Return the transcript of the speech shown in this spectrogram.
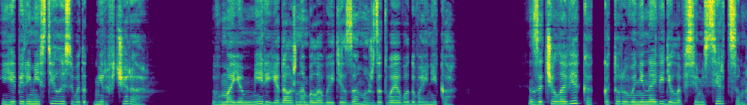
Я переместилась в этот мир вчера. В моем мире я должна была выйти замуж за твоего двойника. За человека, которого ненавидела всем сердцем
